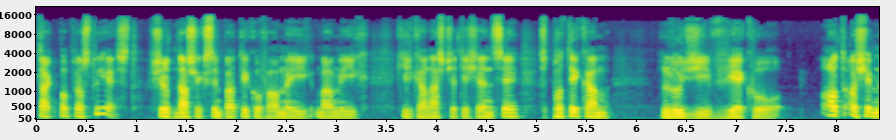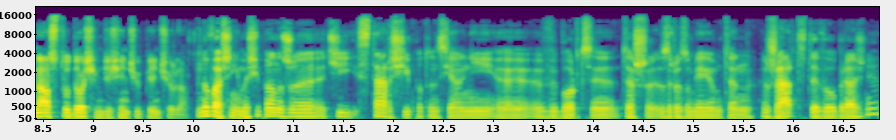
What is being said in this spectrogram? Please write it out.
tak po prostu jest. Wśród naszych sympatyków, a my ich, mamy ich kilkanaście tysięcy, spotykam ludzi w wieku od 18 do 85 lat. No właśnie, myśli pan, że ci starsi potencjalni e, wyborcy też zrozumieją ten żart, tę wyobraźnię?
